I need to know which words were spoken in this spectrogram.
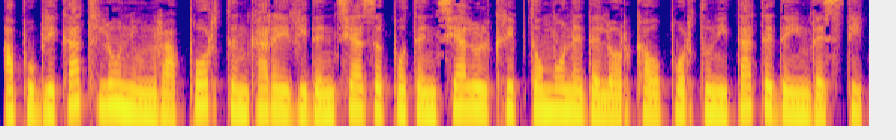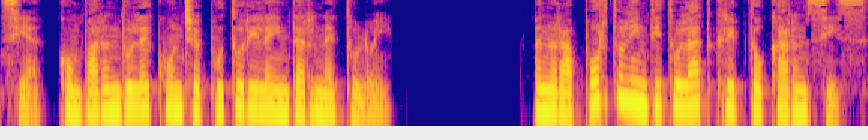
a publicat luni un raport în care evidențiază potențialul criptomonedelor ca oportunitate de investiție, comparându-le cu începuturile internetului. În raportul intitulat Cryptocurrencies,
